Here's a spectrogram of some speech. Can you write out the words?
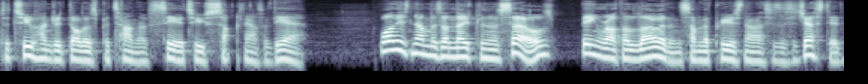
to $200 per tonne of CO2 sucked out of the air. While these numbers are notable in themselves, being rather lower than some of the previous analyses have suggested,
